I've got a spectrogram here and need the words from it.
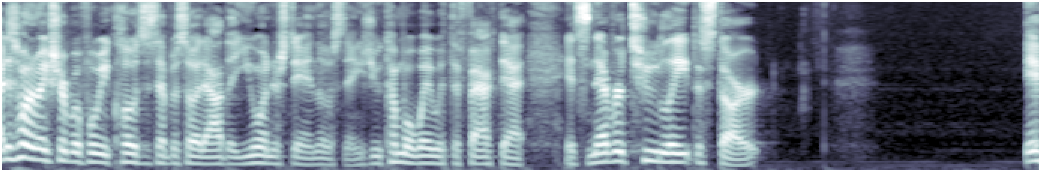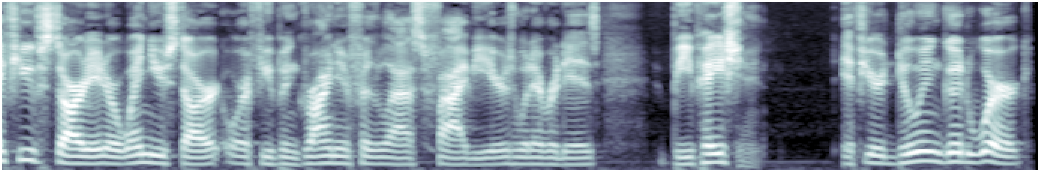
I just want to make sure before we close this episode out that you understand those things. You come away with the fact that it's never too late to start if you've started or when you start or if you've been grinding for the last five years, whatever it is, be patient. If you're doing good work,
